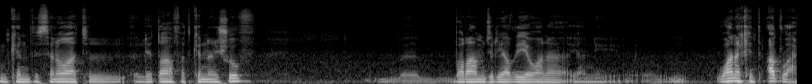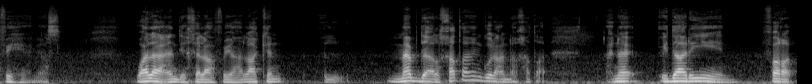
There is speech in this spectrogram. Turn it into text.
يمكن في السنوات ال- اللي طافت كنا نشوف برامج رياضية وأنا يعني وأنا كنت اطلع فيها يعني أصلا. ولا عندي خلاف وياها لكن مبدأ الخطأ نقول عنه خطأ. إحنا إداريين فرق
